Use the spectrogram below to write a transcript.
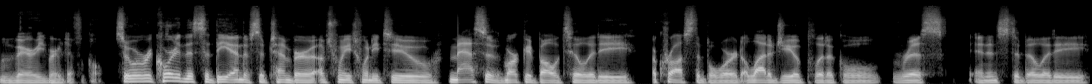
very, very difficult. So we're recording this at the end of September of 2022, massive market volatility across the board, a lot of geopolitical risk and instability.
